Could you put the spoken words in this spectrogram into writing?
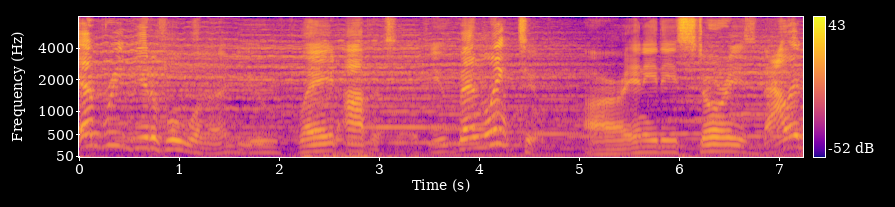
every beautiful woman you've played opposite, you've been linked to. Are any of these stories valid?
